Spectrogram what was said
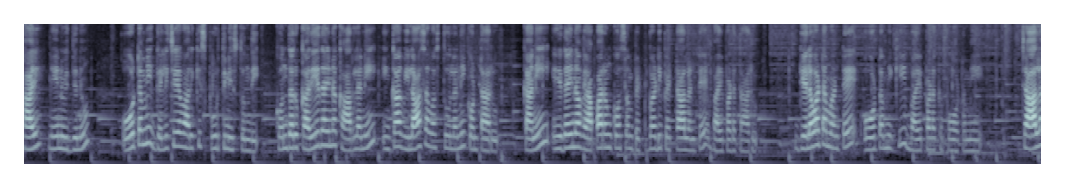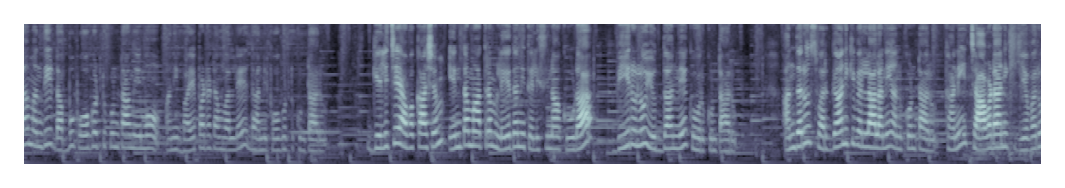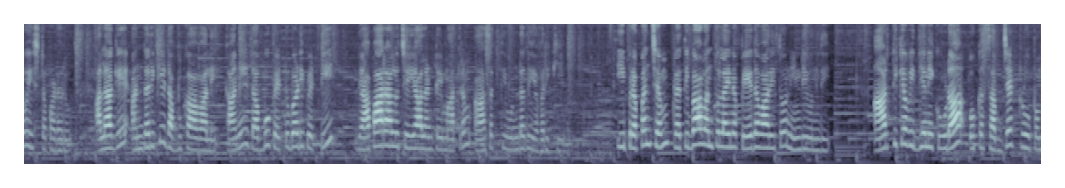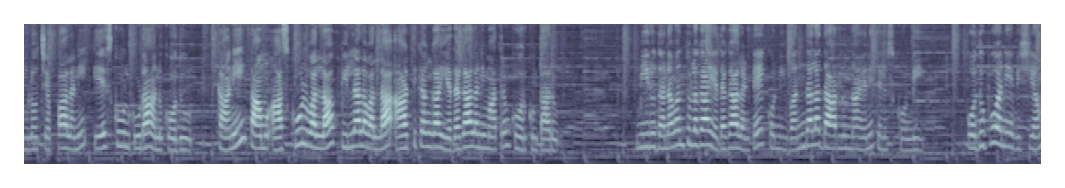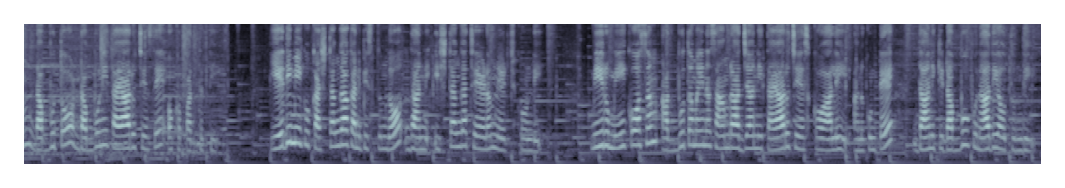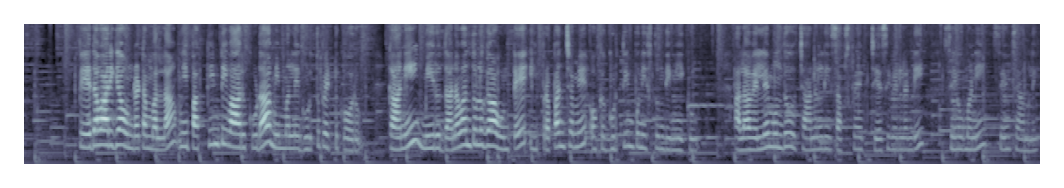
Hi నేను విద్యును. ఓటమి గెలిచే వారికి స్ఫూర్తినిస్తుంది. కొందరు ఖరీదైన కార్లని ఇంకా విలాస వస్తువులని కొంటారు. కానీ ఏదైనా వ్యాపారం కోసం పెట్టుబడి పెట్టాలంటే భయపడతారు. గెలవటం అంటే ఓటమికి భయపడకపోవటమే. చాలామంది డబ్బు పోగొట్టుకుంటామేమో అని భయపడటం వల్లే దాన్ని పోగొట్టుకుంటారు. గెలిచే అవకాశం ఎంత మాత్రం లేదని తెలిసినా కూడా వీరులు యుద్ధాన్నే కోరుకుంటారు. అందరూ స్వర్గానికి వెళ్ళాలని అనుకుంటారు కానీ చావడానికి ఎవరూ ఇష్టపడరు. అలాగే అందరికీ డబ్బు కావాలి కానీ డబ్బు పెట్టుబడి పెట్టి వ్యాపారాలు చేయాలంటే మాత్రం ఆసక్తి ఉండదు ఎవరికి. ఈ ప్రపంచం ప్రతిభావంతులైన పేదవారితో నిండి ఉంది. ఆర్థిక విద్యని కూడా ఒక సబ్జెక్ట్ రూపంలో చెప్పాలని ఏ స్కూల్ కూడా అనుకోదు. కానీ తాము ఆ స్కూల్ వల్ల పిల్లల వల్ల ఆర్థికంగా ఎదగాలని మాత్రం కోరుకుంటారు. మీరు ధనవంతులుగా ఎదగాలంటే కొన్ని వందల దారులున్నాయని తెలుసుకోండి. పొదుపు అనే విషయం డబ్బుతో డబ్బుని తయారు చేసే ఒక పద్ధతి. ఏది మీకు కష్టంగా కనిపిస్తుందో దాన్ని ఇష్టంగా చేయడం నేర్చుకోండి. మీరు మీకోసం అద్భుతమైన సామ్రాజ్యాన్ని తయారు చేసుకోవాలి అనుకుంటే దానికి డబ్బు పునాది అవుతుంది. పేదవారిగా ఉండటం వల్ల మీ పక్కింటి వారు కూడా మిమ్మల్ని గుర్తుపెట్టుకోరు. కానీ మీరు ధనవంతులుగా ఉంటే ఈ ప్రపంచమే ఒక గుర్తింపునిస్తుంది మీకు. అలా వెళ్ళే ముందు ఛానల్ని సబ్స్క్రైబ్ చేసి వెళ్ళండి. Save money save family.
